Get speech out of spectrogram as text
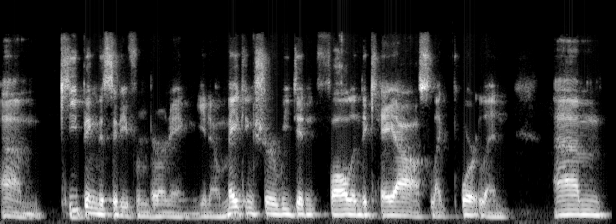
um, keeping the city from burning, you know, making sure we didn't fall into chaos like Portland. Um,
